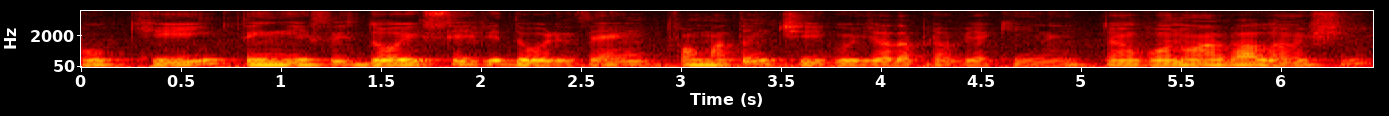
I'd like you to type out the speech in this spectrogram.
Ok, tem esses dois servidores, é em formato antigo, já dá pra ver aqui, né? Então eu vou no Avalanche,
